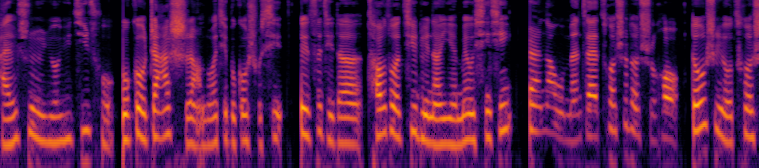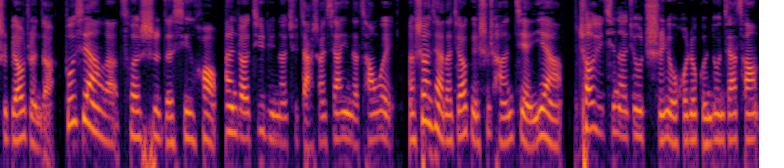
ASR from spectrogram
还是由于基础不够扎实啊，逻辑不够熟悉，对自己的操作纪律呢也没有信心。当然呢，我们在测试的时候都是有测试标准的，出现了测试的信号，按照纪律呢去打上相应的仓位，那剩下的交给市场检验啊。超预期呢就持有或者滚动加仓。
